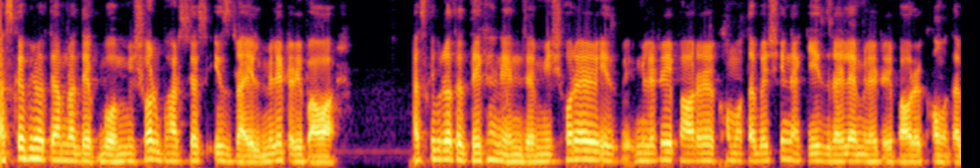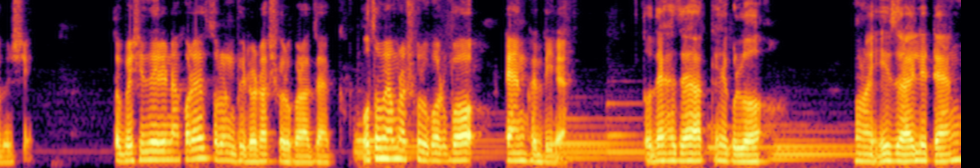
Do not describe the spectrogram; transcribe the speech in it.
আজকের ভিডিওতে আমরা দেখব মিশর ভার্সেস ইসরায়েল মিলিটারি পাওয়ার। আজকের ভিডিওতে দেখে নিন যে মিশরের মিলিটারি পাওয়ারের ক্ষমতা বেশি নাকি ইসরায়েলের মিলিটারি পাওয়ারের ক্ষমতা বেশি? তো বেশি দেরি না করে চলুন ভিডিওটা শুরু করা যাক। প্রথমে আমরা শুরু করব ট্যাঙ্ক দিয়ে। তো দেখা যাক এগুলো ইসরায়েলি ট্যাঙ্ক।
